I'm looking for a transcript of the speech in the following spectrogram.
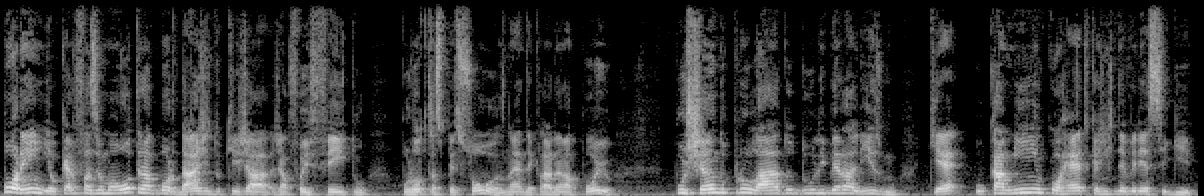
Porém, eu quero fazer uma outra abordagem do que já, já foi feito por outras pessoas, né, declarando apoio, puxando para o lado do liberalismo, que é o caminho correto que a gente deveria seguir.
